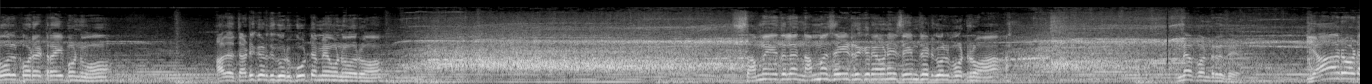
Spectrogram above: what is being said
கோல் போட ட்ரை பண்ணுவோம். அதை தடுக்கிறதுக்கு ஒரு கூட்டமே ஒன்று வரும். சமயத்தில் நம்ம சைடு இருக்கிறவனே சேம் சைடு கோல் போட்டுருவான். என்ன பண்ணுறது யாரோட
